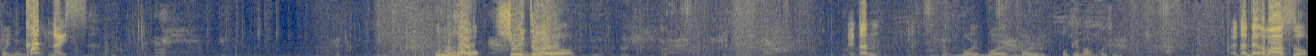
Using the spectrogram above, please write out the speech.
또잉 컷 나이스. 뭐고? 쉴드! 일단 뭘, 뭘, 뭘 어떻게 막은 거지? 일단 내가 맞았어.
